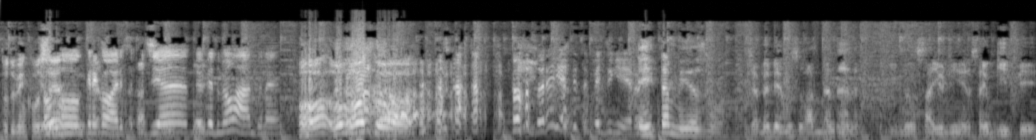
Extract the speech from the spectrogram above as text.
Tudo bem com você? Ô, ô, Gregório, você Tá podia beber do meu lado, né? Ô, ô, louco! Eu adoraria receber dinheiro. Eita mesmo. Já bebemos do lado da Nana. E não saiu dinheiro, saiu GIF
